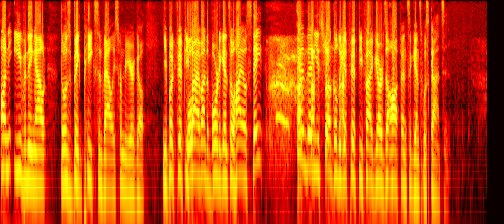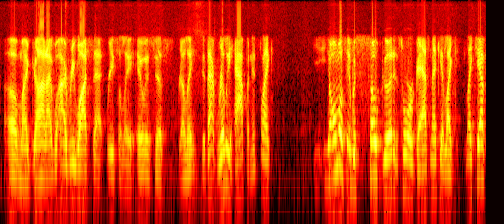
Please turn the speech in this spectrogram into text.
unevening out those big peaks and valleys from a year ago. You put 55 well, on the board against ohio state and then you struggle to get 55 yards of offense against wisconsin. Oh my god. I, I rewatched that recently. It was just really? Did that really happen? It's like you almost it was so good and so orgasmic. It like like you have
